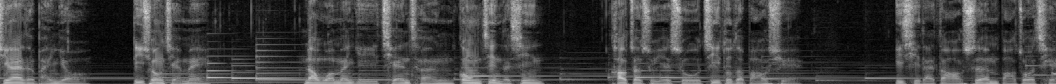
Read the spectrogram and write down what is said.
亲爱的朋友、弟兄姐妹，让我们以虔诚恭敬的心，靠着主耶稣基督的宝血，一起来到施恩宝座前，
